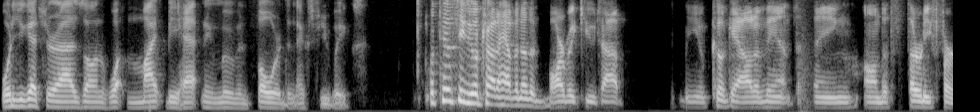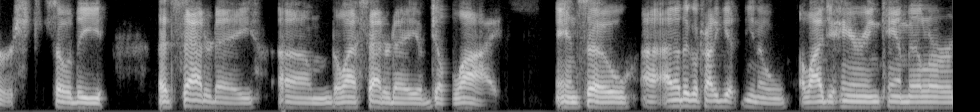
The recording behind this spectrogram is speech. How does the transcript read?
What do you get your eyes on? What might be happening moving forward the next few weeks? Well, Tennessee's going to try to have another barbecue type, you know, cookout event thing on the 31st. So the that's Saturday, um, the last Saturday of July. And so uh, I know they're going to try to get, you know, Elijah Herring, Cam Miller,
